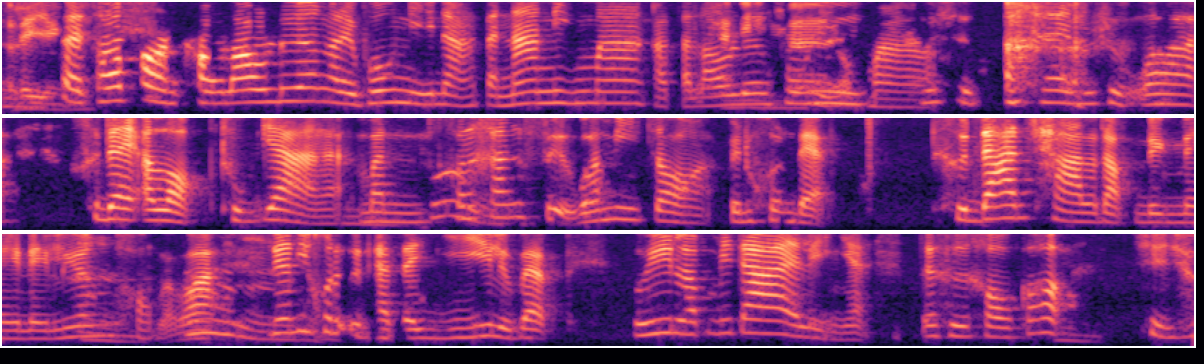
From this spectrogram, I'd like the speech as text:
อะไรอย่างนี้แต่ชอบตอนเขาเล่าเรื่องอะไรพวกนี้นะแต่หน้านิ่งมากอะแต่เล่าเรื่องพวกนี้ออกมารู้สึกใช่รู้สึกว่าคือไดอะล็อกทุกอย่างอะมันค่อนข้างสื่อว่ามีจองอะเป็นคนแบบ คือด้านชาระดับหนึ่งในในเรื่องของแบบว่า เรื่องที่คนอื่นอาจจะยี้หรือแบบเฮ้ยรับไม่ได้อะไรเงี้ยแต่คือเขาก็เฉยเฉ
